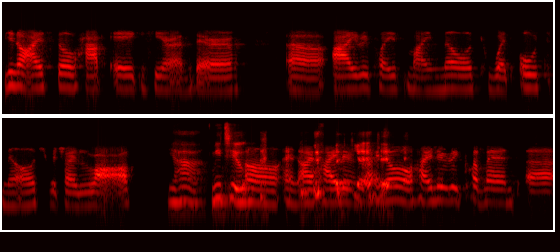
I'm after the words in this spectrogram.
you know, I still have egg here and there. Uh, I replace my milk with oat milk, which I love. Yeah, me too. Uh, and I highly, I know, highly recommend. Uh,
